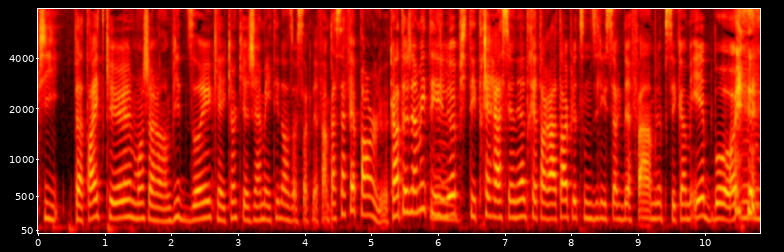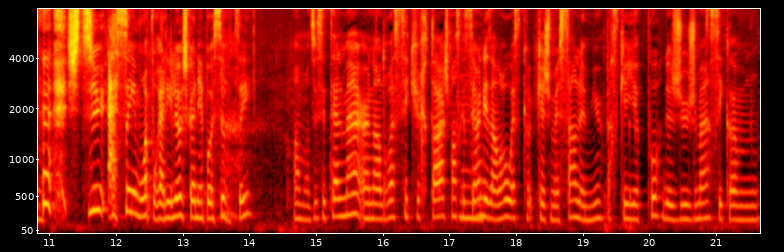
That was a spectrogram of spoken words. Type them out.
Puis peut-être que moi, j'aurais envie de dire quelqu'un qui a jamais été dans un cercle de femmes. Parce que ça fait peur, là. Quand t'as jamais été là, mm. puis t'es très rationnel, très terre à terre, puis là, tu me dis les cercles de femmes, là, puis c'est comme, eh boy, mm. je suis assez, moi, pour aller là, je connais pas ça, tu sais. Oh mon Dieu, c'est tellement un endroit sécuritaire. Je pense que c'est mm. un des endroits où est-ce que, je me sens le mieux parce qu'il n'y a pas de jugement. C'est comme,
